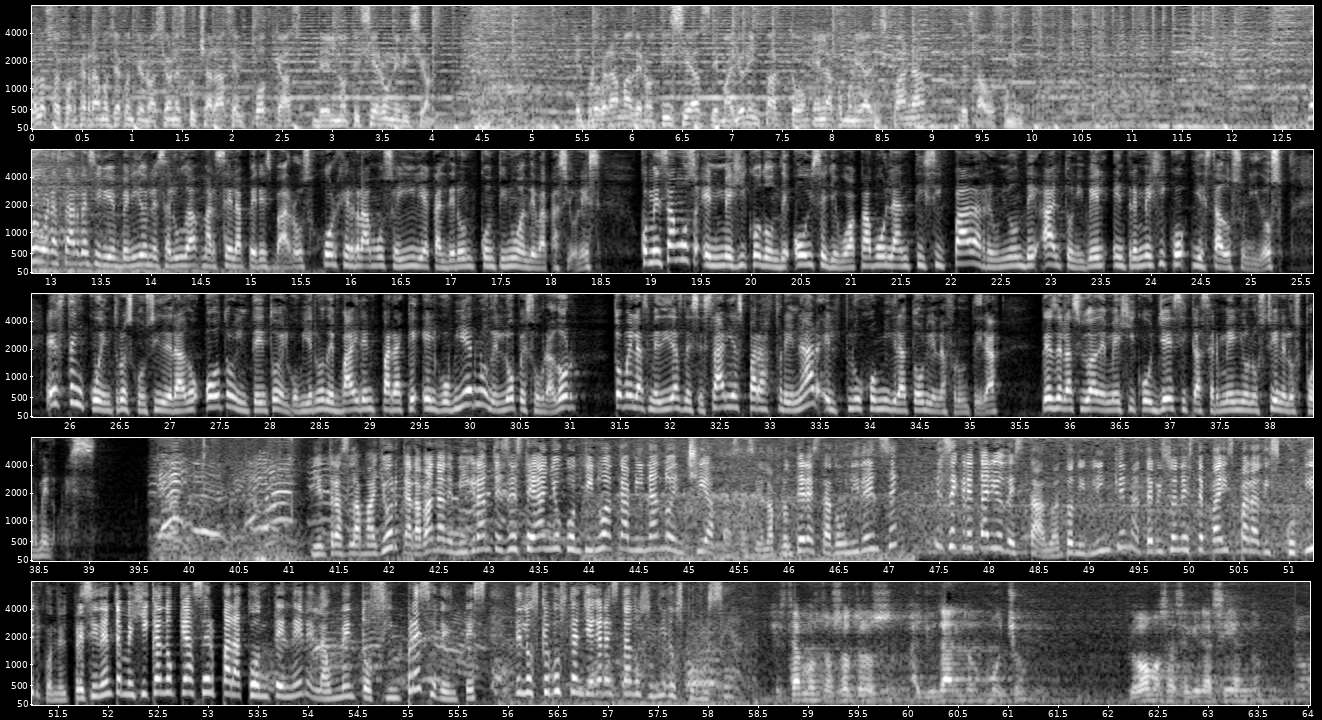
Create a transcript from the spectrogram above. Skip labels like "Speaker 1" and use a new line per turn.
Hola, soy Jorge Ramos y a continuación escucharás el podcast del Noticiero Univisión. El programa de noticias de mayor impacto en la comunidad hispana de Estados Unidos.
Muy buenas tardes y bienvenidos. Les saluda Marcela Pérez Barros. Jorge Ramos e Ilia Calderón continúan de vacaciones. Comenzamos en México, donde hoy se llevó a cabo la anticipada reunión de alto nivel entre México y Estados Unidos. Este encuentro es considerado otro intento del gobierno de Biden para que el gobierno de López Obrador tome las medidas necesarias para frenar el flujo migratorio en la frontera. Desde la Ciudad de México, Jessica Cermeño nos tiene los pormenores.
Mientras la mayor caravana de migrantes de este año continúa caminando en Chiapas hacia la frontera estadounidense, el secretario de Estado, Anthony Blinken, aterrizó en este país para discutir con el presidente mexicano qué hacer para contener el aumento sin precedentes de los que buscan llegar a Estados Unidos como sea.
Estamos nosotros ayudando mucho, lo vamos a seguir haciendo.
